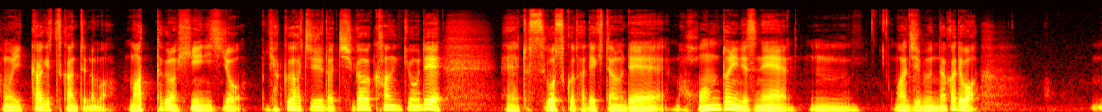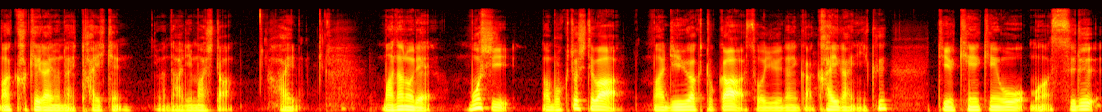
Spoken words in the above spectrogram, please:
この1ヶ月間っていうのは全くの非日常、180度は違う環境で、えー、と過ごすことができたので、まあ、本当にですね、うんまあ、自分の中では、まあ、かけがえのない体験にはなりました。はい。まあ、なので、もし、まあ、僕としては、まあ、留学とか、そういう何か海外に行くっていう経験を、まあ、する、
